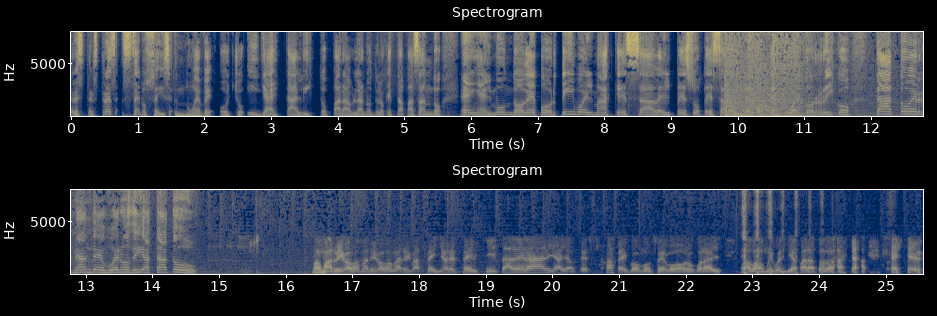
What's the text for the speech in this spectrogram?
787-333-0698. Y ya está listo para hablarnos de lo que está pasando en el mundo deportivo. El más que sabe el peso pesado del deporte en Puerto Rico. Tato Hernández. Buenos días, Tato. Vamos arriba, vamos arriba, vamos arriba, señores, cerquita del área, ya usted sabe cómo se ahora por ahí abajo. Muy buen día para todos allá en el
